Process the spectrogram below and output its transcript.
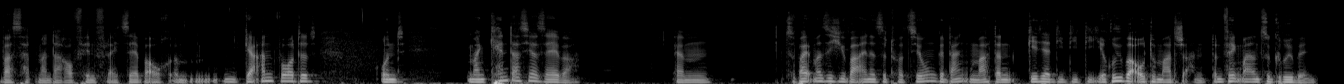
Was hat man daraufhin vielleicht selber auch ähm, geantwortet? Und man kennt das ja selber. Ähm, sobald man sich über eine Situation Gedanken macht, dann geht ja die, die, die Rübe automatisch an. Dann fängt man an zu grübeln.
